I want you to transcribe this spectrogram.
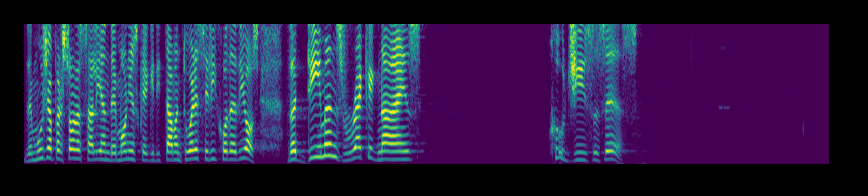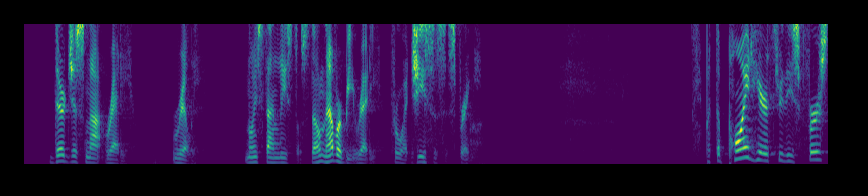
de muchas personas salían demonios que gritaban, Tú eres el Hijo de Dios. The demons recognize who Jesus is. They're just not ready, really. No están listos. They'll never be ready for what Jesus is bringing. But the point here through these first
